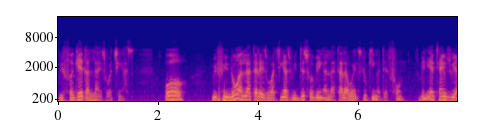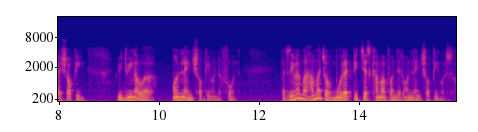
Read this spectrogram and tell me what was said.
we forget Allah is watching us. Or if we know Allah Ta'ala is watching us, we're disobeying Allah Ta'ala while it's looking at that phone. Many a times we are shopping, we're doing our online shopping on the phone. But remember how much of Murat pictures come up on that online shopping also.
